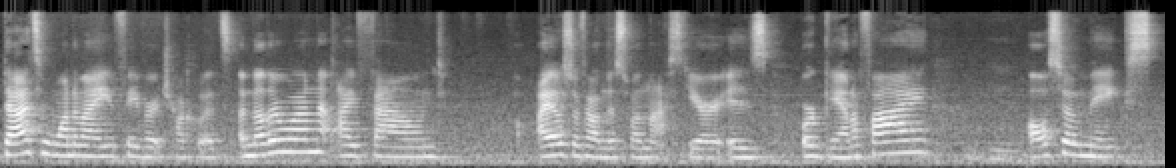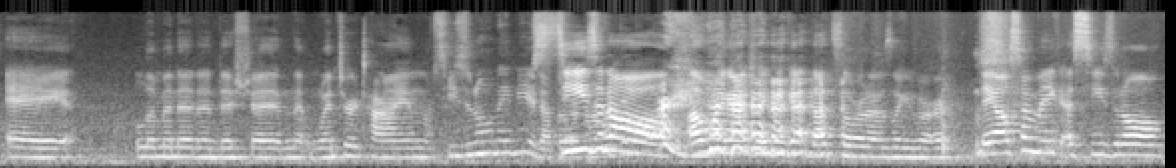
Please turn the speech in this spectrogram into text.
that's one of my favorite chocolates. Another one I found, I also found this one last year, is Organifi. Also makes a limited edition wintertime seasonal, maybe. Is that the word we're seasonal. oh my gosh, I think that's the word I was looking for. They also make a seasonal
